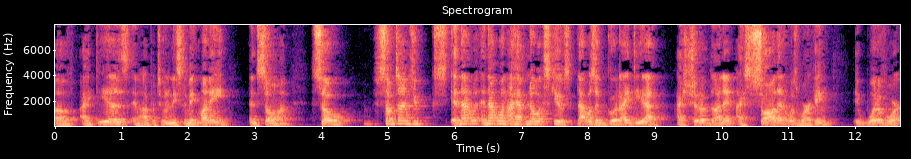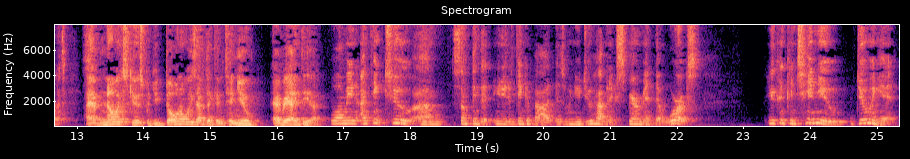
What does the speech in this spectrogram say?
of ideas and opportunities to make money and so on. So sometimes you, in that, in that one, I have no excuse. That was a good idea. I should have done it. I saw that it was working. It would have worked. I have no excuse, but you don't always have to continue every idea. Well, I mean, I think too, um, something that you need to think about is when you do have an experiment that works, you can continue doing it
